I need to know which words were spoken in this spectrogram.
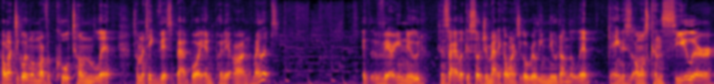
I want to go in with more of a cool tone lip. So I'm gonna take this bad boy and put it on my lips. It's very nude. Since eye look is so dramatic, I wanted to go really nude on the lip. Dang, this is almost concealer.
